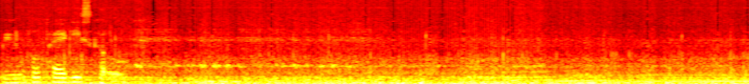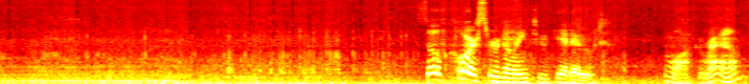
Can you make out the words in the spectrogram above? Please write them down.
Beautiful Peggy's Cove. So of course we're going to get out and walk around.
